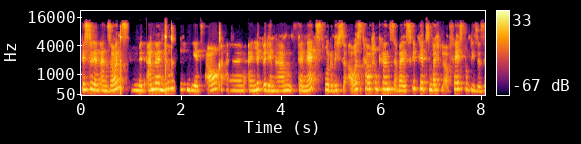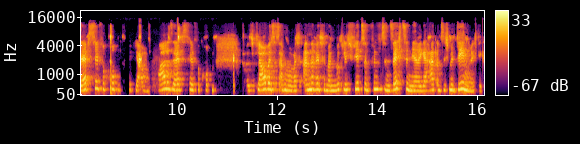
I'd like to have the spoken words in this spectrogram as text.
bist du denn ansonsten mit anderen Jugendlichen, die jetzt auch äh, ein Lipödem haben, vernetzt, wo du dich so austauschen kannst? Aber es gibt jetzt zum Beispiel auf Facebook diese Selbsthilfegruppen, es gibt ja auch normale Selbsthilfegruppen. Aber ich glaube, es ist auch noch was anderes, wenn man wirklich 14, 15, 16-Jährige hat und sich mit denen richtig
